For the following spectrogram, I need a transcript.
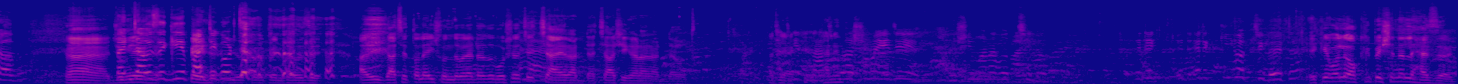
সব হ্যাঁ Penthouse এ গিয়ে party করতাম। পেন্ট হাউসে আর এই গাছের তলায় এই সন্ধ্যাবেলাটা তো বসে হচ্ছে চায়ের আড্ডা চা সিঙ্গাড়ার আড্ডা হতো। আচ্ছা এখানে সময় এই যে খুশি মারা হচ্ছিল এটা এটা- এটা কি হচ্ছিল এটা? একে বলে অকুপেশনাল হ্যাজার্ড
